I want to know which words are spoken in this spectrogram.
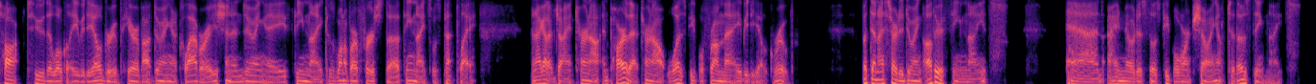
talked to the local ABDL group here about doing a collaboration and doing a theme night because one of our first uh, theme nights was pet play. And I got a giant turnout. And part of that turnout was people from that ABDL group. But then I started doing other theme nights and I noticed those people weren't showing up to those theme nights.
